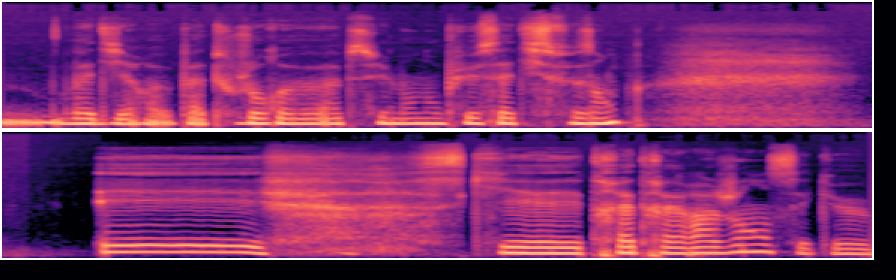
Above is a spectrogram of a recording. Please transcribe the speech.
on va dire, pas toujours euh, absolument non plus satisfaisants. Et ce qui est très très rageant, c'est que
